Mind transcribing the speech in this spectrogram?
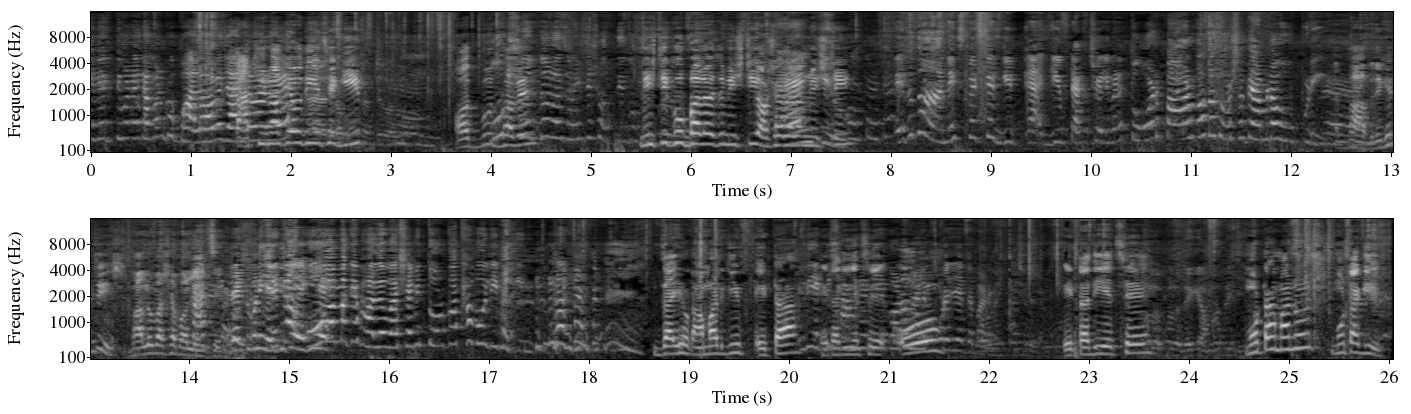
এই ব্যক্তি মানে তখন খুব ভালোভাবে জানতে পারবে। কাকিমাকেও দিয়েছে গিফট অদ্ভুত ভাবে। মিষ্টি খুব ভালো হয়েছে মিষ্টি অসাধারণ মিষ্টি। আনএক্সপেক্টেড গিফট গিফট অ্যাকচুয়ালি মানে তোর পাওয়ার কথা তোর সাথে আমরা উপরি। ভাব দেখেছিস? ভালোবাসা বলে একে। একটুখানি এদিকে ও এগিয়ে আমাকে ভালোবাসে আমি তোর কথা বলিনি কিন্তু। যাই হোক আমার গিফট এটা এটা দিয়েছে ও। যেতে পারে। এটা দিয়েছে মোটা মানুষ মোটা গিফট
